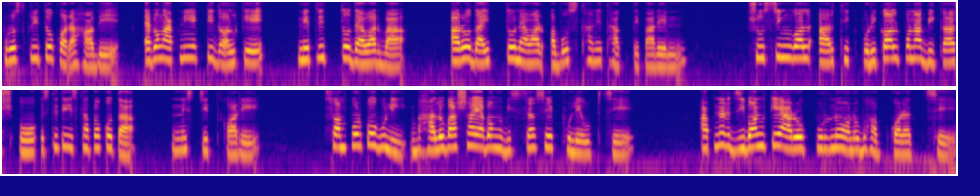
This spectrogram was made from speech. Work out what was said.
পুরস্কৃত করা হবে। এবং আপনি একটি দলকে নেতৃত্ব দেওয়ার বা আরও দায়িত্ব নেওয়ার অবস্থানে থাকতে পারেন। সুশৃঙ্গল আর্থিক পরিকল্পনা বিকাশ ও স্থিতিস্থাপকতা নিশ্চিত করে। সম্পর্কগুলি ভালোবাসা এবং বিশ্বাসে ফুলে উঠছে। আপনার জীবনকে আরও পূর্ণ অনুভব করাচ্ছে।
